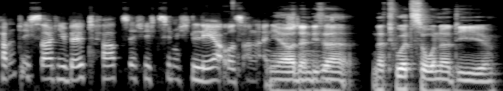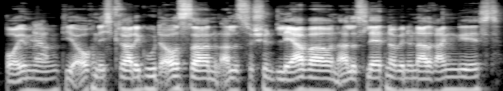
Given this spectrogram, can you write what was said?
fand ich, sah die Welt tatsächlich ziemlich leer aus an einigen Ja, und dann Stellen. dieser Naturzone, die Bäume, Ja. die auch nicht gerade gut aussahen und alles so schön leer war und alles lädt nur, wenn du nah dran gehst.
